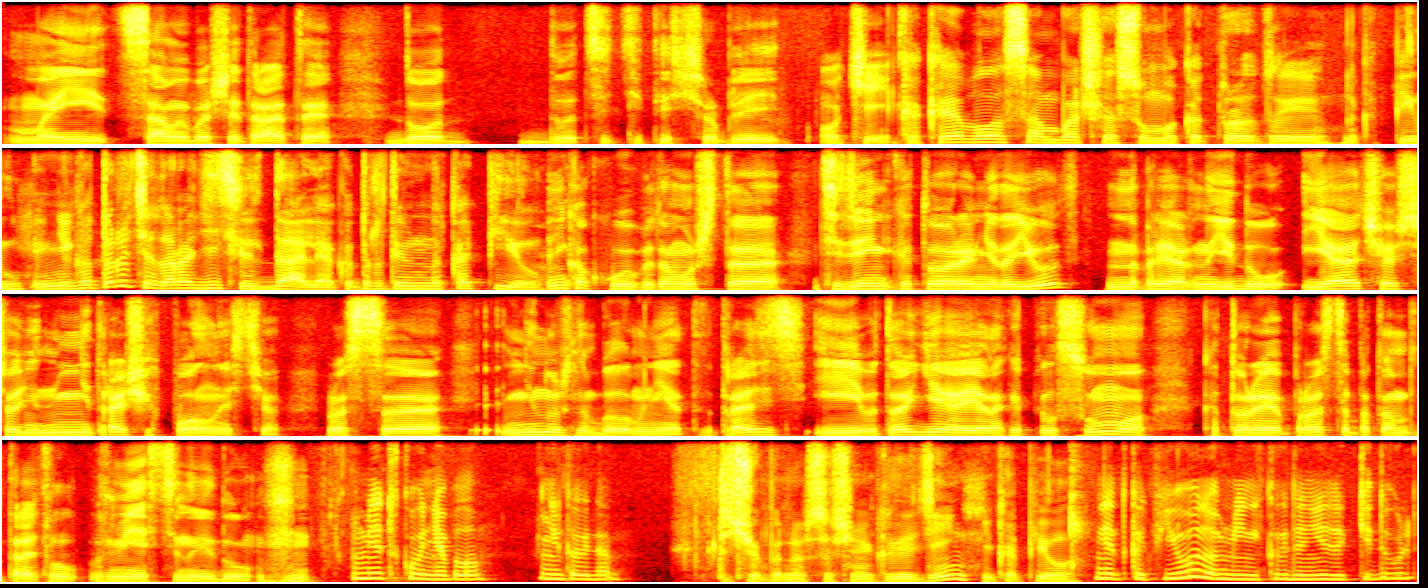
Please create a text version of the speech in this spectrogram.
мои самые большие траты до 20 тысяч рублей. Окей, какая была самая большая сумма, которую ты накопил? Не которую тебе родители дали, а которую ты накопил. Никакую, потому что те деньги, которые мне дают, например, на еду, я чаще всего не, не трачу их полностью. Просто не нужно было мне это тратить. И в итоге я накопил сумму, которую я просто потом потратил вместе на еду. У меня такого не было. Никогда. Ты что, прям совсем никогда денег не копила? Нет, копила, но мне никогда не докидывали.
